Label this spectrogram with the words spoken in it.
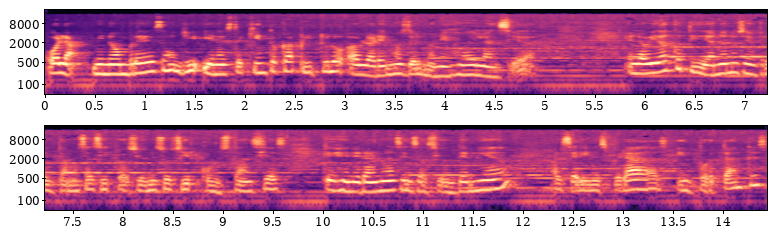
Hola, mi nombre es Angie y en este quinto capítulo hablaremos del manejo de la ansiedad. En la vida cotidiana nos enfrentamos a situaciones o circunstancias que generan una sensación de miedo al ser inesperadas, importantes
